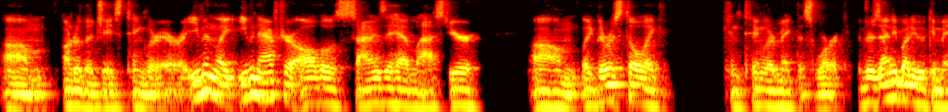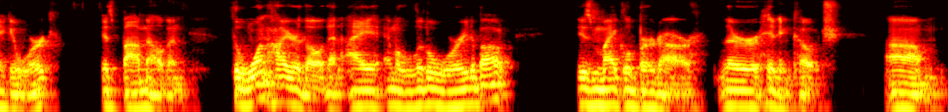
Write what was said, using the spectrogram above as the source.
um, under the Jayce Tingler era. Even like even after all those signings they had last year, um, like there was still like, can Tingler make this work? If there's anybody who can make it work, it's Bob Melvin. The one hire though that I am a little worried about is Michael Brdar, their hitting coach. Um,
